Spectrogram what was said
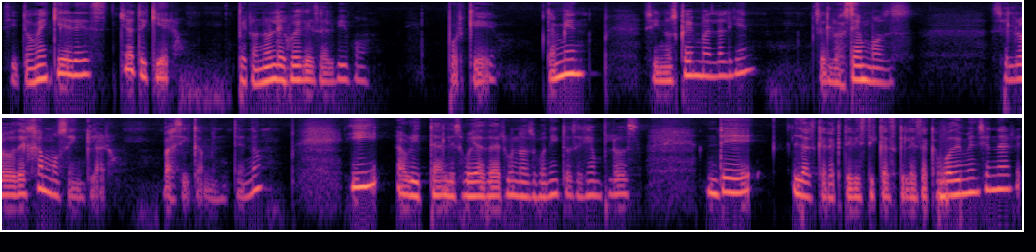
Si tú me quieres, yo te quiero, pero no le juegues al vivo, porque también si nos cae mal alguien, se lo hacemos, se lo dejamos en claro, básicamente, ¿no? Y ahorita les voy a dar unos bonitos ejemplos de las características que les acabo de mencionar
